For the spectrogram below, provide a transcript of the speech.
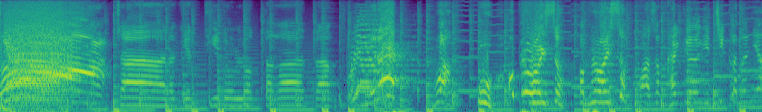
아! 자 이렇게 뒤돌렸다가 딱 보면은 와! 오 앞에 와 있어. 앞에 와 있어. 와서 갈겨여기 찍거든요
